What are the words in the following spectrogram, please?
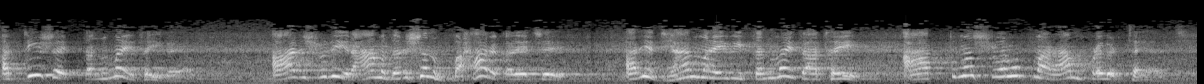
અતિશય તન્મય થઈ ગયા. આજ સુધી રામ દર્શન બહાર કરે છે. આજે ધ્યાનમાં એવી તન્મયતા થઈ આત્મ સ્વરૂપમાં રામ પ્રગટ થયા છે.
